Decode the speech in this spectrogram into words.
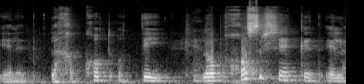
ילד לחקות אותי, כן. לא בחוסר שקט, אלא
